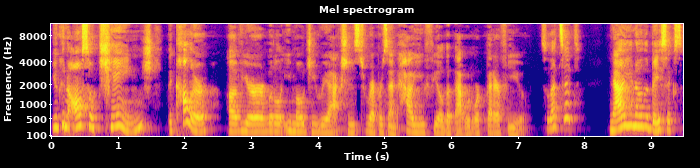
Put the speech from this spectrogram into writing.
You can also change the color of your little emoji reactions to represent how you feel that that would work better for you. So that's it. Now you know the basics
